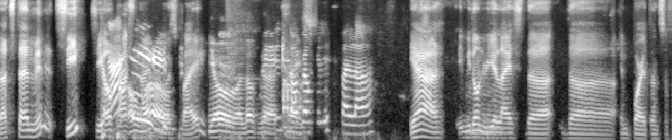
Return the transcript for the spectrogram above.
that's ten minutes. See, see how fast Oh, it wow. goes by. Yo, I love that. Ay, Sobrang Nice. bilis pala. Yeah, we don't Mhm. realize the the importance of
